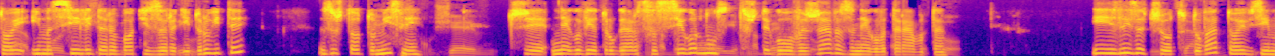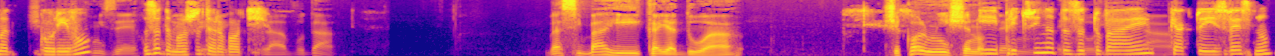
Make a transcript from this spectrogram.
той има сили да работи заради другите, защото мисли, че неговия другар със сигурност ще го уважава за неговата работа. И излиза, че от това той взима гориво, за да може да работи. И причината за това е, както е известно,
